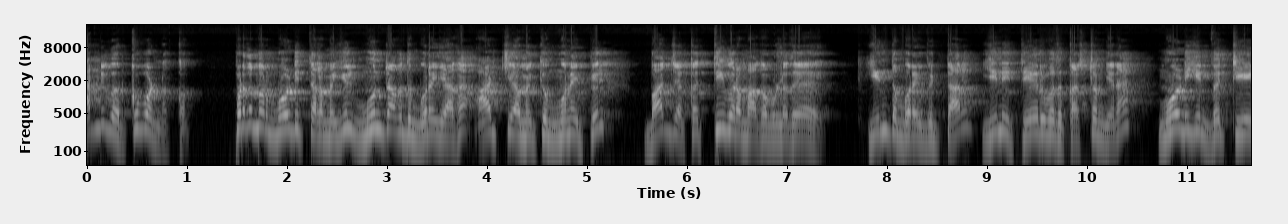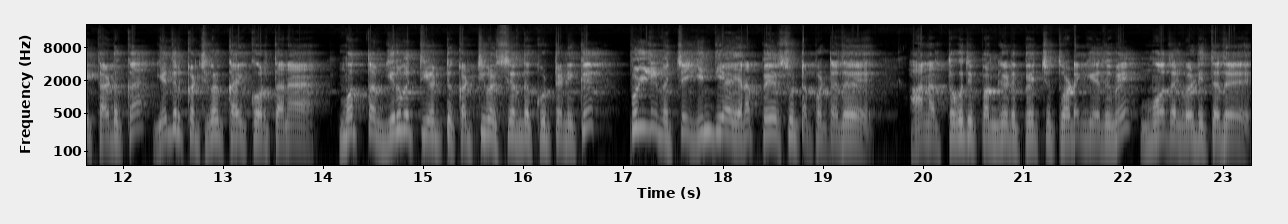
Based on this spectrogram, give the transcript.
அனைவருக்கும் வணக்கம். பிரதமர் மோடி தலைமையில் மூன்றாவது முறையாக ஆட்சி அமைக்கும் முனைப்பில் பாஜக தீவிரமாக உள்ளது. இந்த முறை விட்டால் இனி தேறுவது கஷ்டம் என மோடியின் வெற்றியை தடுக்க எதிர்க்கட்சிகள் கைகோர்த்தன. மொத்தம் இருபத்தி எட்டு கட்சிகள் சேர்ந்த கூட்டணிக்கு புள்ளி வச்ச இந்தியா என பெயர் சூட்டப்பட்டது. ஆனால் தொகுதி பங்கீடு பேச்சு தொடங்கியதுமே மோதல் வெடித்தது.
